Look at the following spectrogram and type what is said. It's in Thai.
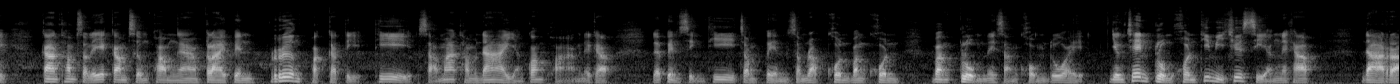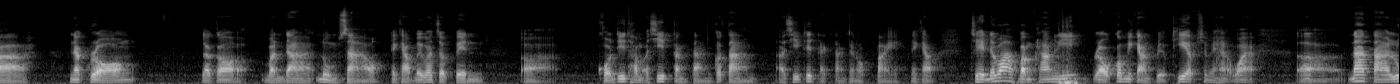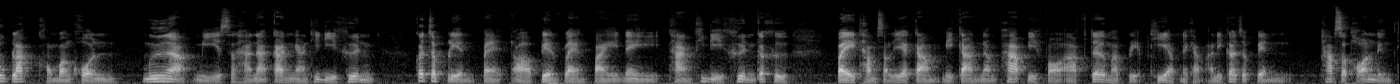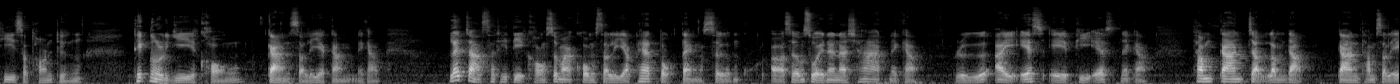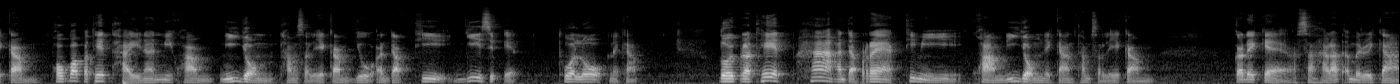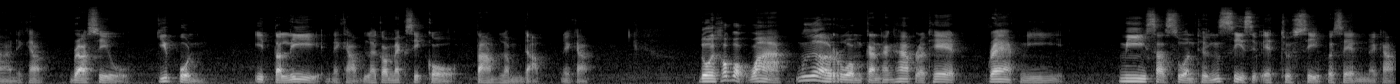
การทำศัลยกรรมเสริมความงามกลายเป็นเรื่องปกติที่สามารถทำได้อย่างกว้างขวางนะครับ และเป็นสิ่งที่จำเป็นสำหรับคนบางคนบางกลุ่มในสังคมด้วย อย่างเช่น กลุ่มคนที่มีชื่อเสียงนะครับ ดารา นักร้อง แล้วก็บรรดาหนุ่มสาวนะครับไม่ว่าจะเป็นคนที่ทำอาชีพต่างๆ ก็ตามอาชีพที่แตกต่างกันออกไปนะครับจะเห็นได้ว่าบางครั้งนี้เราก็มีการเปรียบเทียบใช่ไหมฮะว่าหน้าตารูปลักษณ์ของบางคนเมื่อมีสถานะการงานที่ดีขึ้น ก็จะเปลี่ยนแปลงเปลี่ยนแปลงไปในทางที่ดีขึ้นก็คือ ไปทำศัลยกรรม มีการนำภาพ before after มาเปรียบเทียบนะครับ อันนี้ก็จะเป็นภาพสะท้อนหนึ่งที่สะท้อนถึงเทคโนโลยีของการศัลยกรรมนะครับ และจากสถิติของสมาคมศัลยแพทย์ตกแต่งเสริมเสริมสวยนานาชาตินะครับ หรือ ISAPS นะครับทำการจัดลำดับการทำศัลยกรรม พบว่าประเทศไทยนั้นมีความนิยมทำศัลยกรรมอยู่อันดับที่ 21 ทั่วโลกนะครับ โดยประเทศ 5 อันดับแรกที่มีความนิยมในการทำศัลยกรรม ก็ได้แก่สหรัฐอเมริกานะครับบราซิล ญี่ปุ่น อิตาลีนะครับแล้วก็เม็กซิโกตามลำดับนะครับโดยเขาบอกว่าเมื่อรวมกันทั้ง 5 ประเทศแรกนี้มีสัดส่วนถึง 41.4%นะครับ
